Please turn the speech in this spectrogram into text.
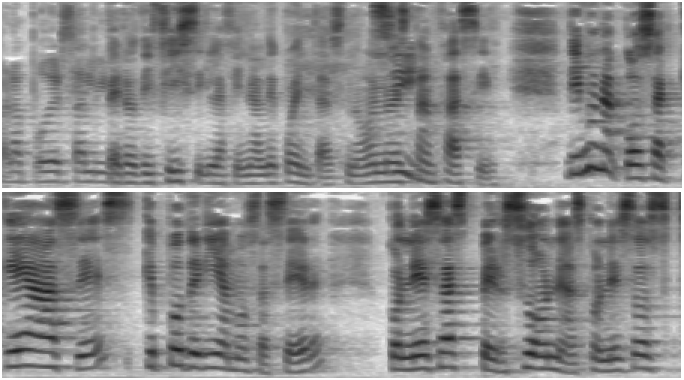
para poder salir. Pero difícil a final de cuentas, ¿no? No es tan fácil. Dime una cosa, ¿qué haces? ¿Qué podríamos hacer con esas personas, con esos,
